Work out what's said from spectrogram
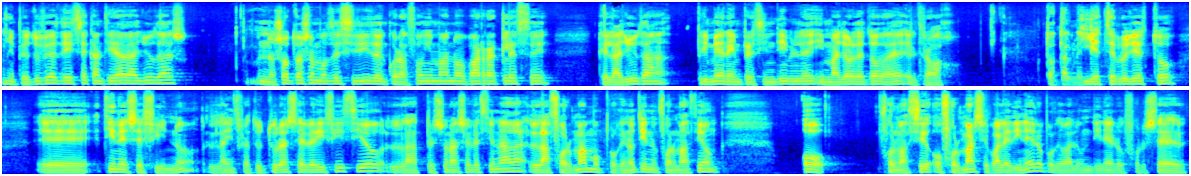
Pero tú fíjate, dice cantidad de ayudas. Nosotros hemos decidido en Corazón y Mano barra Clece que la ayuda primera, imprescindible y mayor de todas es el trabajo. Totalmente. Y este proyecto eh, tiene ese fin, ¿no? La infraestructura es el edificio, las personas seleccionadas, las formamos porque no tienen formación o formación o formarse vale dinero porque vale un dinero por ser,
